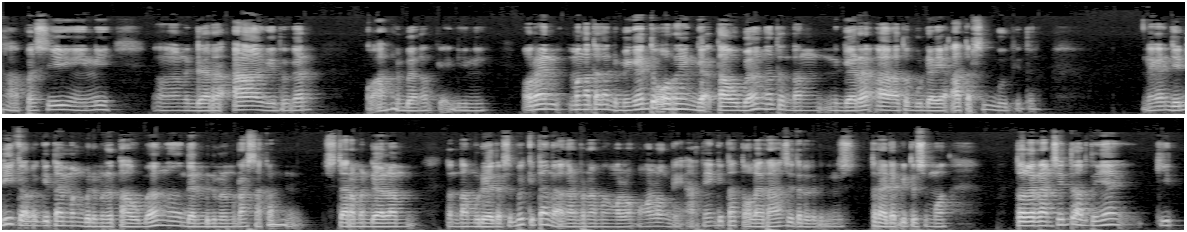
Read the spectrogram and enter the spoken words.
Nah, apa sih ini uh, negara A gitu kan? Kok aneh banget kayak gini. Orang yang mengatakan demikian itu orang yang nggak tahu banget tentang negara A atau budaya A tersebut gitu. Ya kan? Jadi kalau kita emang benar-benar tahu banget dan benar-benar merasakan secara mendalam tentang budaya tersebut, kita nggak akan pernah mengolok-olok deh. Artinya kita toleransi terhadap terhadap itu semua. Toleransi itu artinya kita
